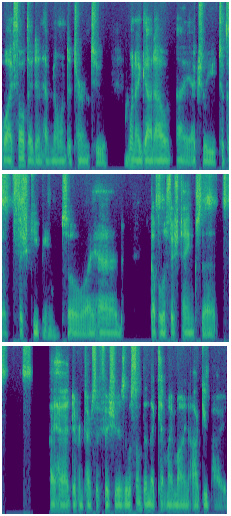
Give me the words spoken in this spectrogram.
well, I felt I didn't have no one to turn to. When I got out, I actually took up fish keeping. So I had a couple of fish tanks that I had different types of fishes. It was something that kept my mind occupied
